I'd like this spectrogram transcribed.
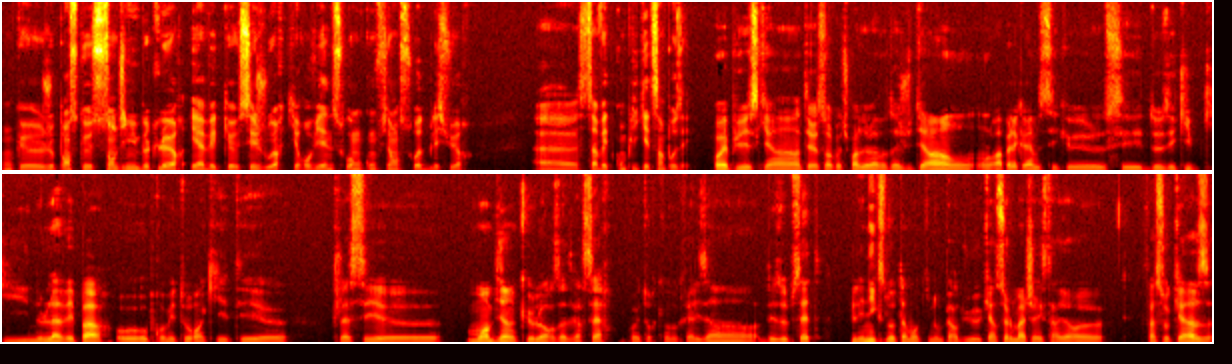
Donc je pense que sans Jimmy Butler et avec ces joueurs qui reviennent soit en confiance, soit de blessure, euh, ça va être compliqué de s'imposer. Ouais, puis ce qui est intéressant quand tu parles de l'avantage du terrain, on, le rappelle quand même, c'est que ces deux équipes qui ne l'avaient pas au, premier tour, hein, qui étaient euh, classées euh, moins bien que leurs adversaires au premier tour, qui ont donc réalisé des upsets. Les Knicks notamment, qui n'ont perdu qu'un seul match à l'extérieur face aux Cavs.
